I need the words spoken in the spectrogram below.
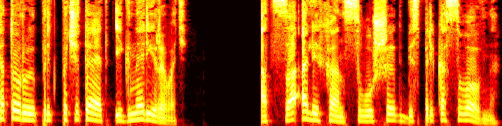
которую предпочитает игнорировать. Отца Алихан слушает беспрекословно.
